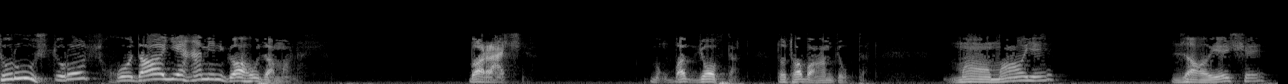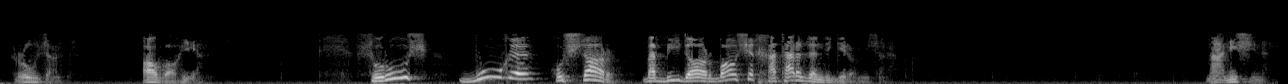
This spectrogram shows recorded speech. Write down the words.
سروش درست خدای همین گاه و زمان است. با رشن با جفتن. دوتا با هم جفتن. مامای زایش روزند. آگاهی سروش بوغ هشدار و بیدار باش خطر زندگی را می‌زند. معنیش این است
